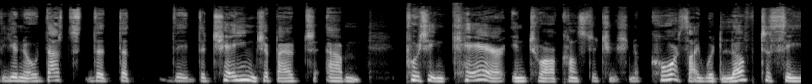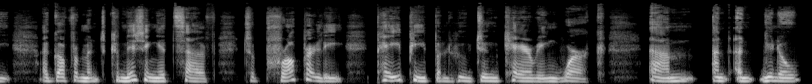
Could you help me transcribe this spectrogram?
you know, that's the, the, the, the change about, um, putting care into our constitution. Of course, I would love to see a government committing itself to properly pay people who do caring work, um, and, and, you know,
